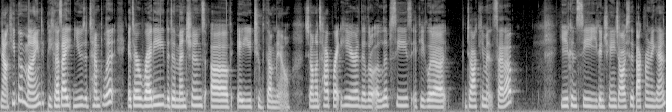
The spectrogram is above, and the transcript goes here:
Now, keep in mind, because I use a template, it's already the dimensions of a YouTube thumbnail. So on the top right here, the little ellipses, if you go to document setup, you can see, you can change obviously the background again,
